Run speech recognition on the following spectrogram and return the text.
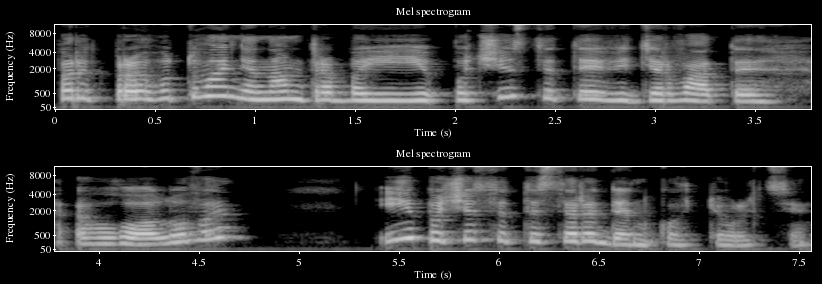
Перед приготуванням нам треба її почистити, відірвати голови і почистити серединку в тюльці.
